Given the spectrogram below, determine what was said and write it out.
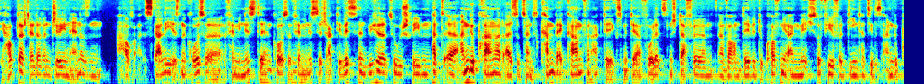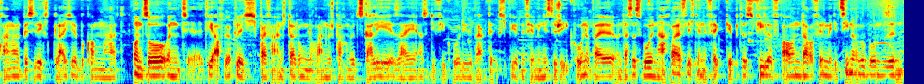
Die Hauptdarstellerin Gillian Anderson auch Scully ist eine große Feministin, große feministische Aktivistin, Bücher dazu geschrieben, hat äh, angeprangert, als sozusagen das Comeback kam von Akte X mit der vorletzten Staffel, äh, warum David Duchovny eigentlich so viel verdient, hat sie das angeprangert, bis sie das Gleiche bekommen hat und so und äh, die auch wirklich bei Veranstaltungen noch angesprochen wird, Scully sei, also die Figur, die sie bei Akte X spielt, eine feministische Ikone, weil, und das ist wohl nachweislich den Effekt gibt, dass viele Frauen daraufhin Mediziner geworden sind,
